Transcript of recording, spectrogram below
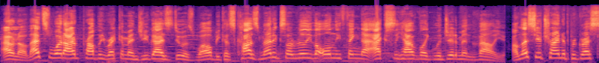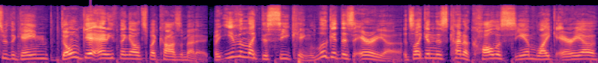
I don't know. That's what I'd probably recommend you guys do as well because cosmetics are really the only thing that actually have like legitimate value. Unless you're trying to progress through the game, don't get anything else but cosmetic. But even like the Sea King, look at this area. It's like in this kind of Coliseum-like area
